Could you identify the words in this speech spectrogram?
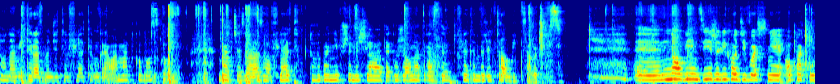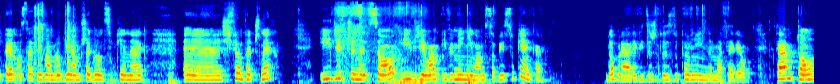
Ona mi teraz będzie tym fletem grała, Matko Bosko. Babcia znalazła flet, to chyba nie przemyślała tego, że ona teraz tym fletem będzie trąbić cały czas. E, No więc jeżeli chodzi właśnie o pakutem, ostatnio Wam robiłam przegląd sukienek e, świątecznych i dziewczyny co? I wzięłam i wymieniłam sobie sukienkę. Dobra, ale widzę, że to jest zupełnie inny materiał. Tamtą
